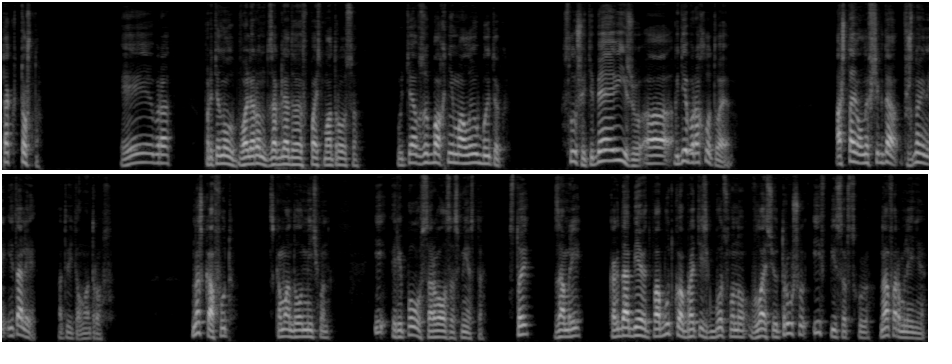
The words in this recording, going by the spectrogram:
Так точно. Э, брат, протянул Валерон, заглядывая в пасть матросу. «У тебя в зубах немалый убыток». Слушай, тебя я вижу, а где барахло твое? Оставил навсегда в жнойной Италии, ответил матрос. На шкафут, скомандовал Мичман. И Реполов сорвался с места. Стой, замри. Когда объявят побудку, обратись к боцману Власию Трушу и в Писарскую на оформление.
